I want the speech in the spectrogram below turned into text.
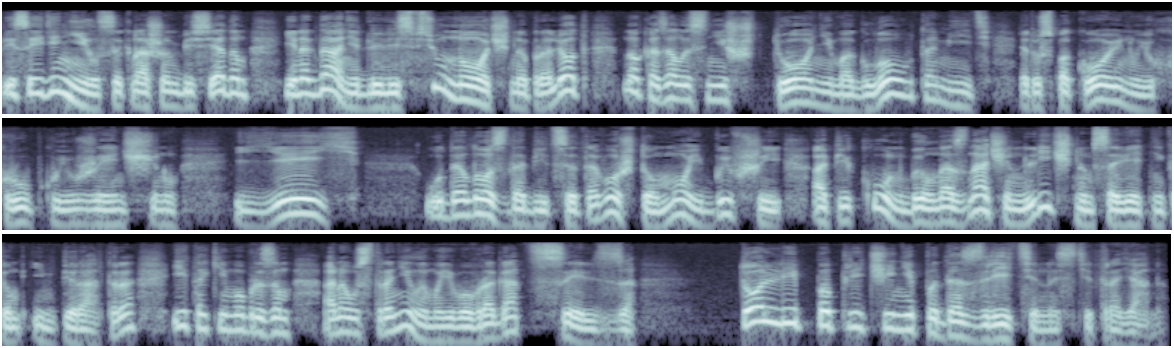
присоединился к нашим беседам, иногда они длились всю ночь напролет, но, казалось, ничто не могло утомить эту спокойную, хрупкую женщину. Ей удалось добиться того, что мой бывший опекун был назначен личным советником императора, и таким образом она устранила моего врага Цельза, то ли по причине подозрительности Трояна,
